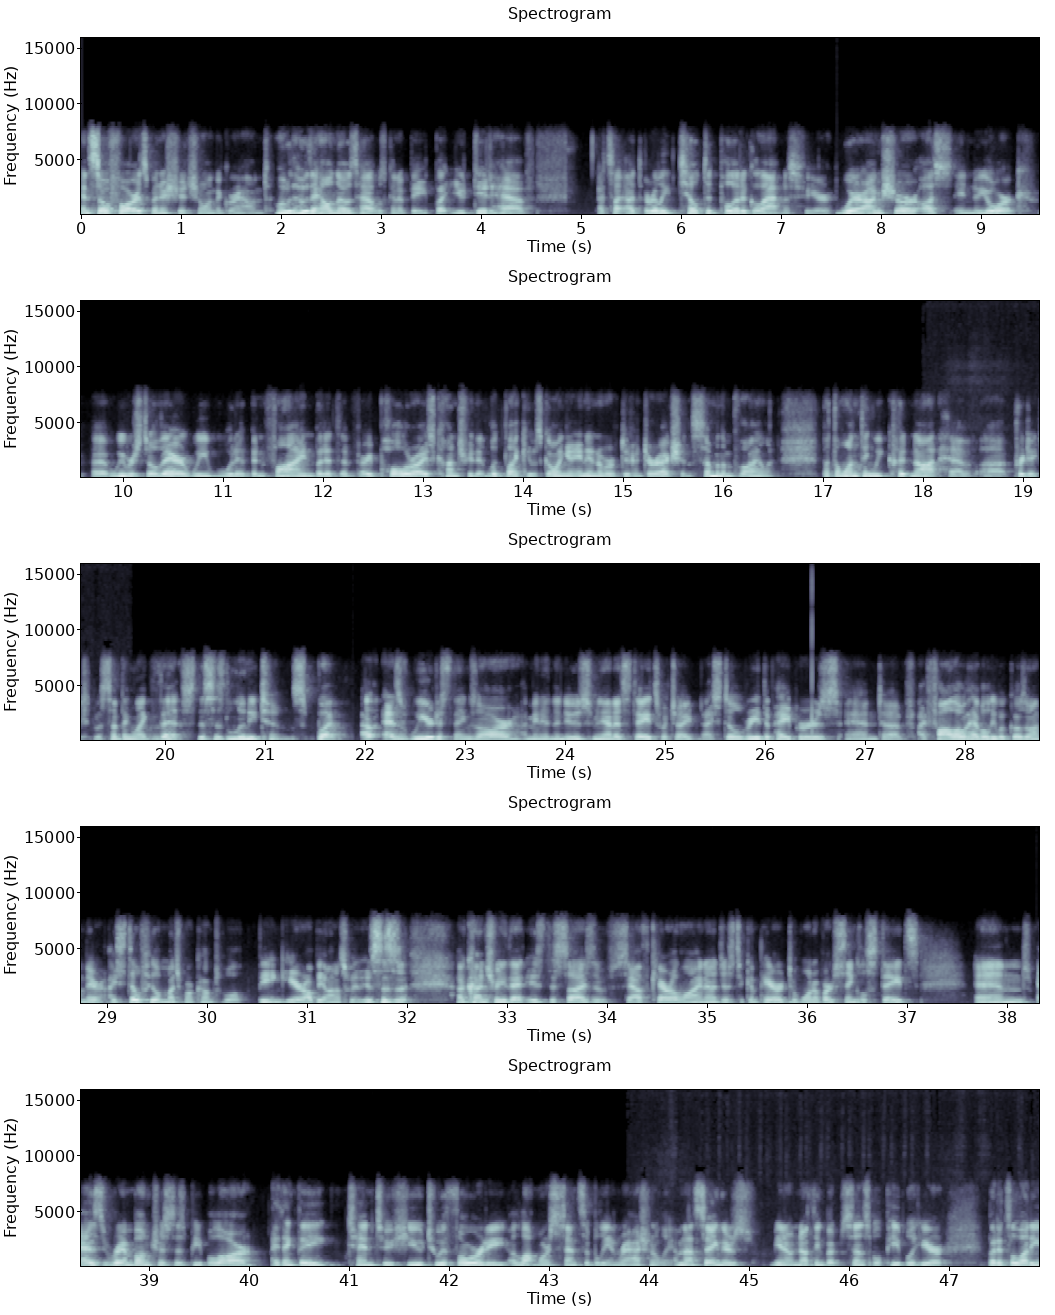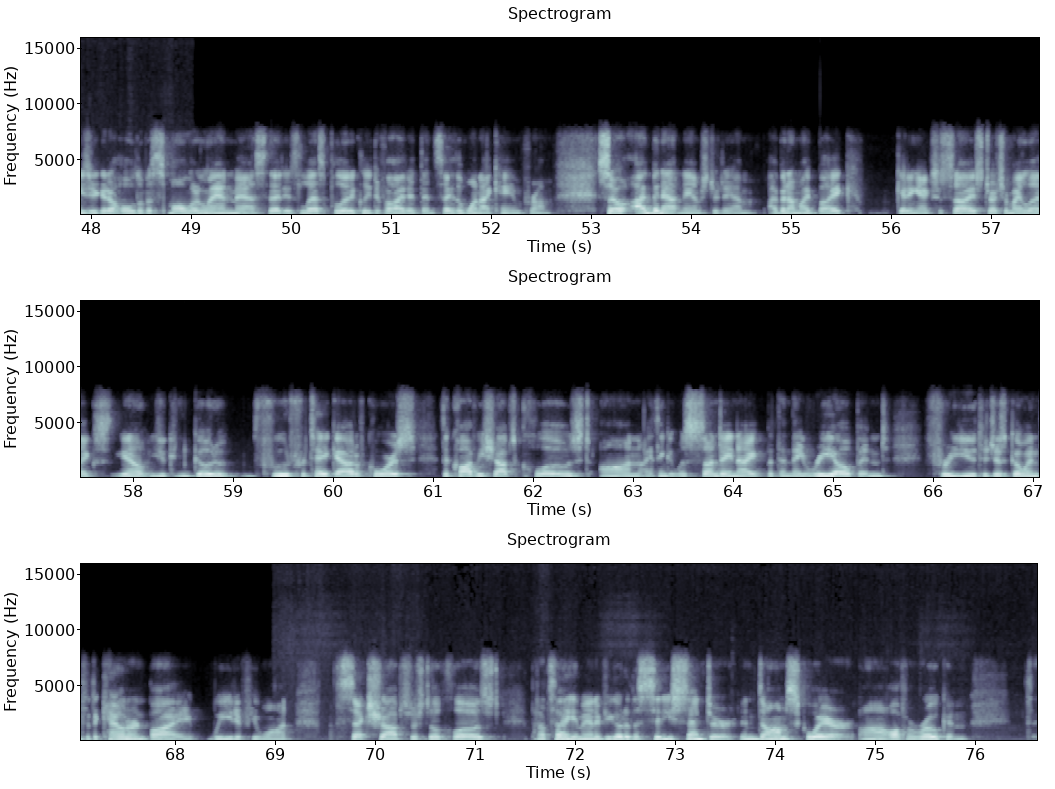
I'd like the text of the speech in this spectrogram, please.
and so far it's been a shit show on the ground. Who who the hell knows how it was going to be? But you did have a, a really tilted political atmosphere where I'm sure us in New York uh, we were still there, we would have been fine. But it's a very polarized country that looked like it was going in any number of different directions, some of them violent. But the one thing we could not have uh, predicted was something like this. This is Looney Tunes. But uh, as weird as things are, I mean, in the news from the United States, which I, I still read the papers and uh, I follow heavily what goes on there, I still feel much more comfortable being here. I'll be honest with you. This is a, a country that is the size of South Carolina, just to compare it to one of our single states. And as rambunctious as people are, I think they tend to hew to authority a lot more sensibly and rationally. I'm not saying there's, you know, nothing but sensible people here, but it's a lot easier to get a hold of a smaller landmass that is less politically divided than say the one I came from. So I've been out in Amsterdam. I've been on my bike getting exercise, stretching my legs. You know, you can go to food for takeout, of course. The coffee shops closed on, I think it was Sunday night, but then they reopened for you to just go into the counter and buy weed if you want. Sex shops are still closed. But I'll tell you, man, if you go to the city center in Dam Square uh, off of Rokin,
